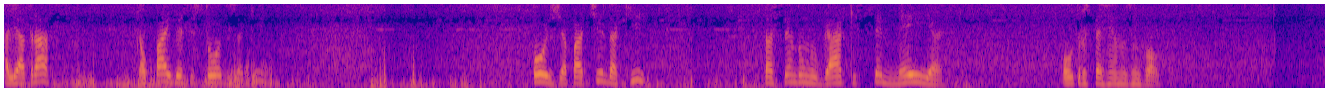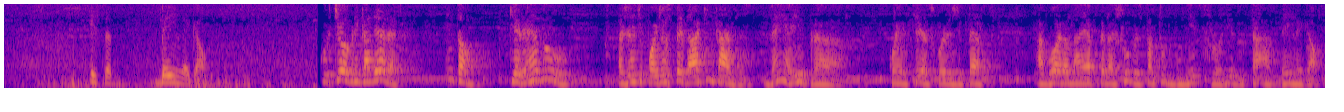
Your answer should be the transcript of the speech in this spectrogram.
ali atrás, que é o pai desses todos aqui. Hoje, a partir daqui, está sendo um lugar que semeia outros terrenos em volta. Isso é bem legal. Curtiu a brincadeira? Então, querendo, a gente pode hospedar aqui em casa. Vem aí para conhecer as coisas de perto. Agora, na época da chuva, está tudo bonito, florido, tá bem legal.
